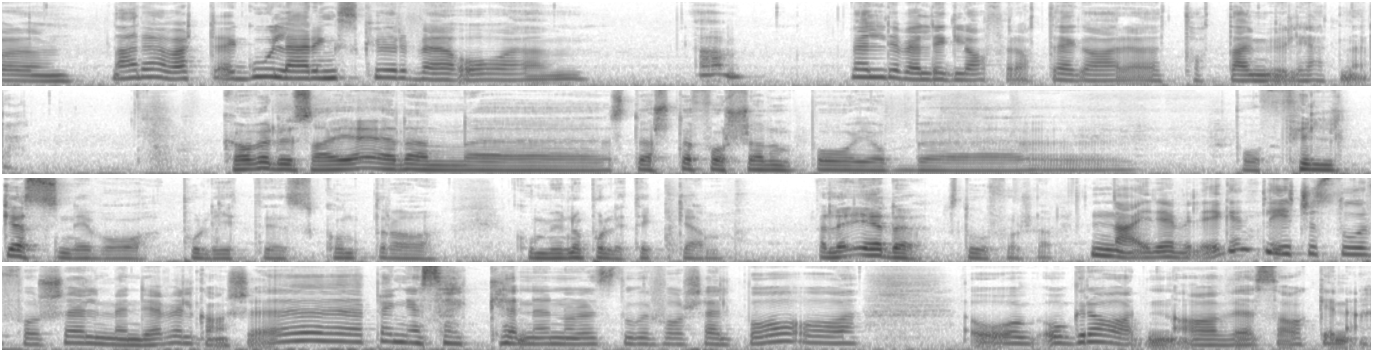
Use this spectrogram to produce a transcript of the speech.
eh, nei, det har vært en god læringskurve, og eh, ja, veldig, veldig glad for at jeg har tatt de mulighetene der. Hva vil du si er den uh, største forskjellen på å jobbe på fylkesnivå politisk kontra kommunepolitikken? Eller er det stor forskjell? Nei, det er vel egentlig ikke stor forskjell, men det er vel kanskje pengesekken når det er stor forskjell på, og, og, og graden av sakene.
